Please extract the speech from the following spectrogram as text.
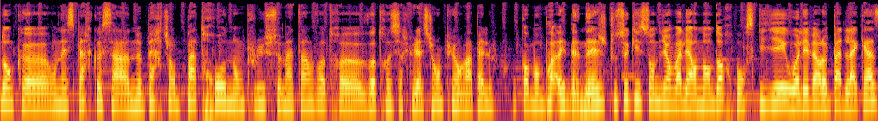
Donc euh, on espère que ça ne perturbe pas trop non plus ce matin votre, votre circulation. Puis on rappelle, comme on parlait de la neige, tous ceux qui se sont dit on va aller en Andorre pour skier ou aller vers le pas de la case,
